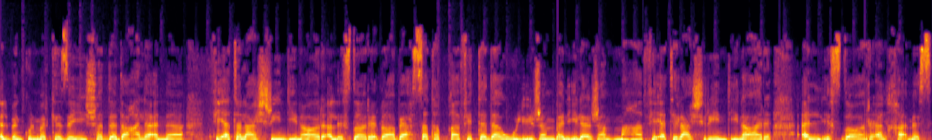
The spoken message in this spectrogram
البنك المركزي شدد على أن فئة العشرين دينار الإصدار الرابع ستبقى في التداول جنبا إلى جنب مع فئة العشرين دينار الإصدار الخامس.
